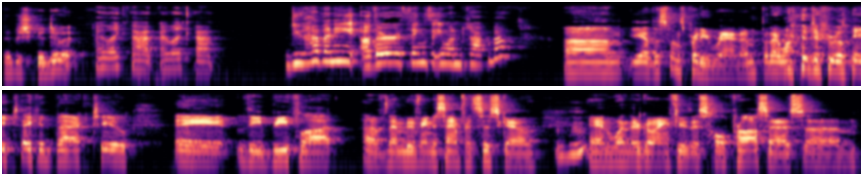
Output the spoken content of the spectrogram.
maybe she could do it I like that. I like that. Do you have any other things that you wanted to talk about? Um, yeah, this one's pretty random, but I wanted to really take it back to a the B plot of them moving to San Francisco, and when they're going through this whole process, um,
